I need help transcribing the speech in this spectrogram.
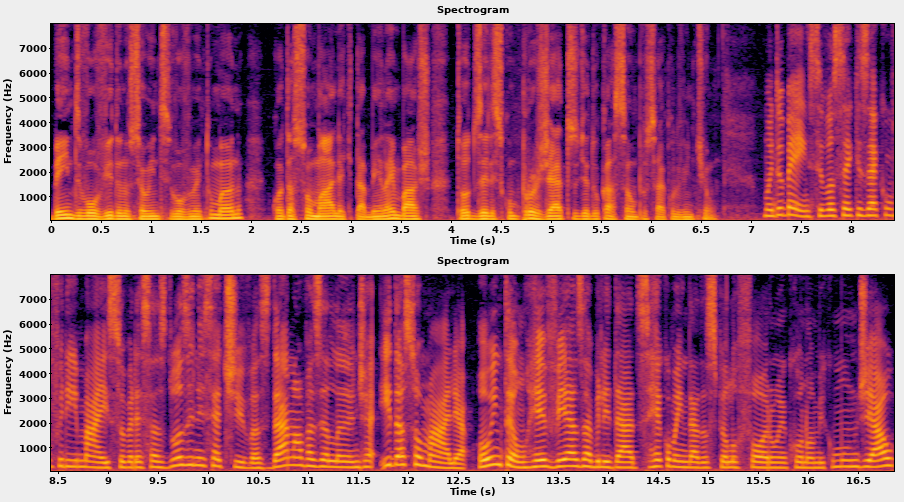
bem desenvolvido no seu índice de desenvolvimento humano, quanto a Somália, que está bem lá embaixo, todos eles com projetos de educação para o século XXI. Muito bem, se você quiser conferir mais sobre essas duas iniciativas da Nova Zelândia e da Somália, ou então rever as habilidades recomendadas pelo Fórum Econômico Mundial,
